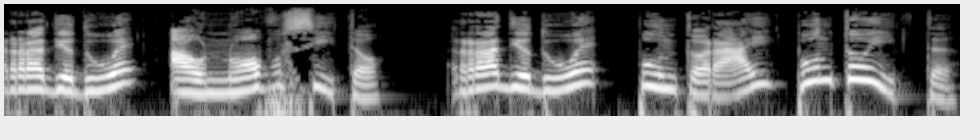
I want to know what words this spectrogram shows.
Radio 2 ha un nuovo sito radio2.rai.it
